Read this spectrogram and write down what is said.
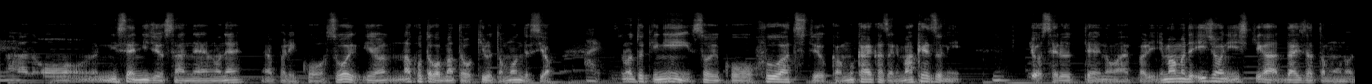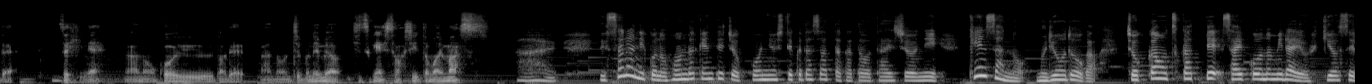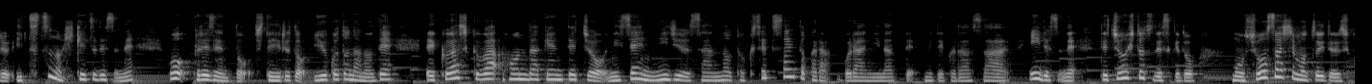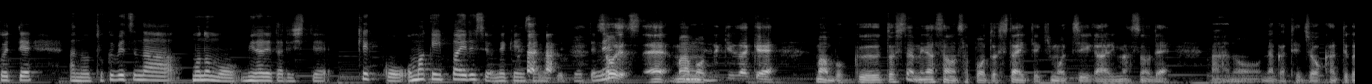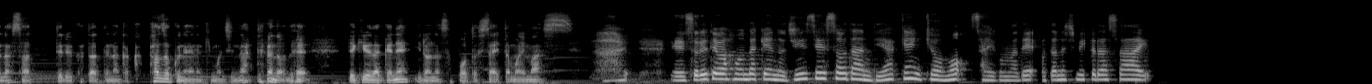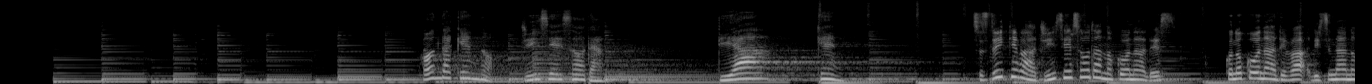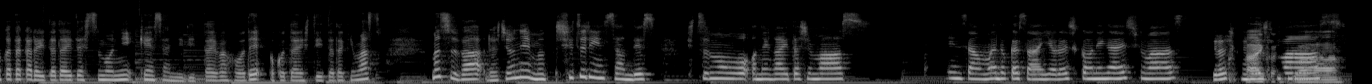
あの2023年をねやっぱりこうすごいいろんなことがまた起きると思うんですよ。はい、その時にそういうこう風圧というか向かい風に負けずに引き寄せるっていうのはやっぱり今まで以上に意識が大事だと思うので、ぜひねあのこういうのであの自分の夢を実現してほしいと思います。はい、でさらにこの本田健手帳を購入してくださった方を対象に健さんの無料動画直感を使って最高の未来を引き寄せる5つの秘訣ですねをプレゼントしているということなのでえ詳しくは本田健手帳2023の特設サイトからご覧になってみてください。いいですね。手帳一つですけどもう小冊子もついてるしこうやってあの特別なものも見られたりして結構おまけいっぱいですよね健さんの手帳ってね。そうですね。まあもうできるだけ、うんまあ、僕としては皆さんをサポートしたいという気持ちがありますので、あのなんか手帳を買ってくださってる方ってなんか家族のような気持ちになってるので、できるだけね、いろんなサポートしたいと思います。はい、えー、それでは本田健の人生相談ディア健今日も最後までお楽しみください。本田健の人生相談ディア健続いては人生相談のコーナーです。このコーナーではリスナーの方からいただいた質問にケンさんに立体話法でお答えしていただきます。まずはラジオネームしずりんさんです。質問をお願いいたします。ケンさんまどかさんよろしくお願いします。よろしくお願いします、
